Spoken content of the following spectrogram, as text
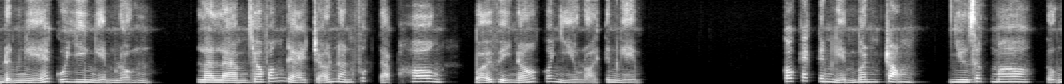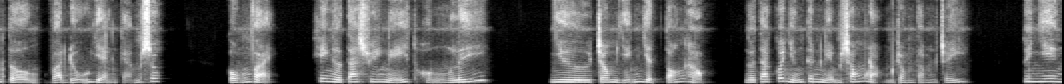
định nghĩa của duy nghiệm luận, là làm cho vấn đề trở nên phức tạp hơn bởi vì nó có nhiều loại kinh nghiệm. Có các kinh nghiệm bên trong như giấc mơ, tưởng tượng và đủ dạng cảm xúc. Cũng vậy, khi người ta suy nghĩ thuận lý Như trong diễn dịch toán học, người ta có những kinh nghiệm sống động trong tâm trí. Tuy nhiên,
